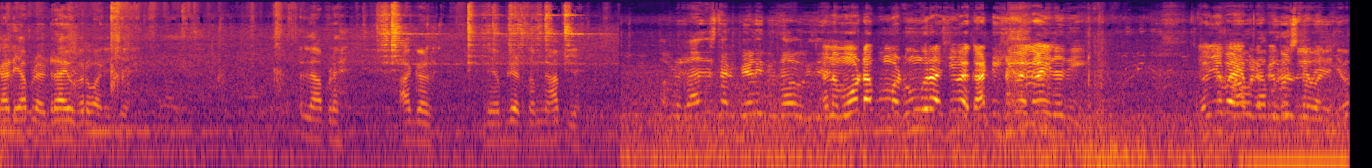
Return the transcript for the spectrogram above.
ગાડી આપણે ડ્રાઈવ કરવાની છે. એટલે આપણે આગળ અપડેટ તમને આપીએ. આપણે રાજસ્થાન ભેળીનું થવું અને મોટ આબુમાં ડુંગરા સિવાય ઘાટી સિવાય કાંઈ નથી. જોજે ભાઈ આપણે લેવાની. જો.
